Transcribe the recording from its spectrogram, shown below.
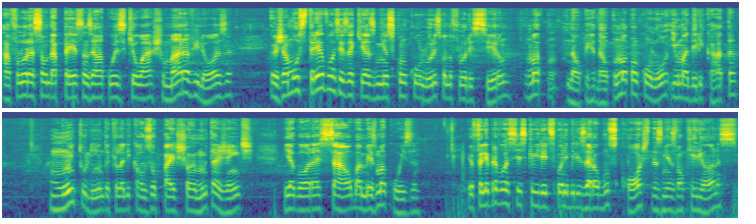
A floração da Prestans é uma coisa que eu acho maravilhosa. Eu já mostrei a vocês aqui as minhas concolores quando floresceram. Uma, não, perdão, uma concolor e uma delicata. Muito lindo, aquilo ali causou paixão em muita gente. E agora essa alba, a mesma coisa. Eu falei para vocês que eu iria disponibilizar alguns cortes das minhas valquerianas.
